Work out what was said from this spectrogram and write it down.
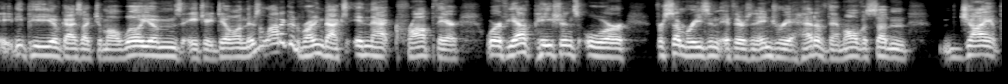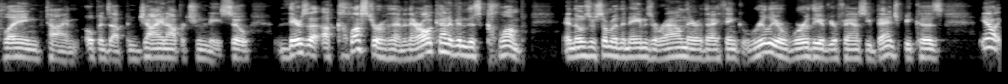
ADP of guys like Jamaal Williams, AJ Dillon. There's a lot of good running backs in that crop there. Where if you have patience, or for some reason, if there's an injury ahead of them, all of a sudden, giant playing time opens up and giant opportunities. So there's a, a cluster of them, and they're all kind of in this clump. And those are some of the names around there that I think really are worthy of your fantasy bench because you know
